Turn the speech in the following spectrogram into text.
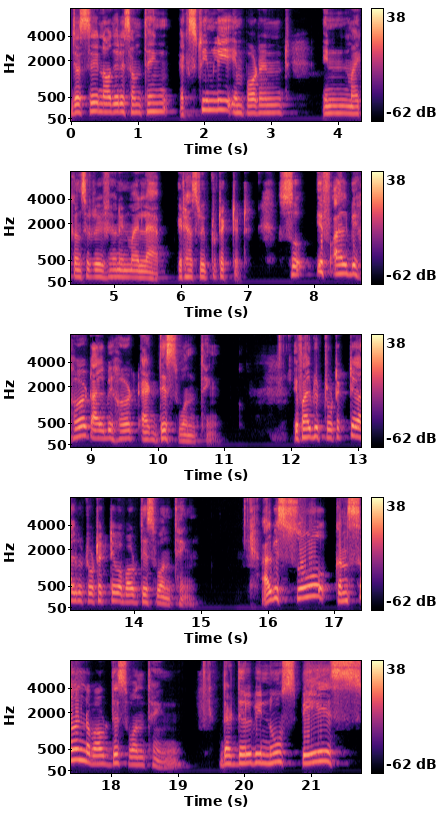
Just say, now there is something extremely important in my consideration, in my lab It has to be protected. So if I'll be hurt, I'll be hurt at this one thing. If I'll be protective, I'll be protective about this one thing. I'll be so concerned about this one thing that there'll be no space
